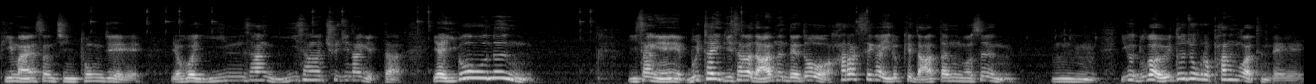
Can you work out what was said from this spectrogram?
비마약성 진통제 이거 임상 이상을 추진하겠다. 야 이거는 이상해. 물타기 기사가 나왔는데도 하락세가 이렇게 나왔다는 것은 음 이거 누가 의도적으로 파는 것 같은데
